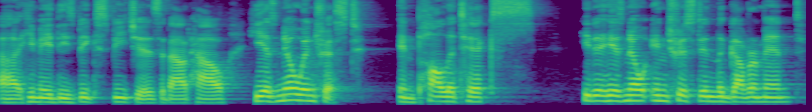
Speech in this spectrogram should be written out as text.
uh, he made these big speeches about how he has no interest in politics, he, he has no interest in the government,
